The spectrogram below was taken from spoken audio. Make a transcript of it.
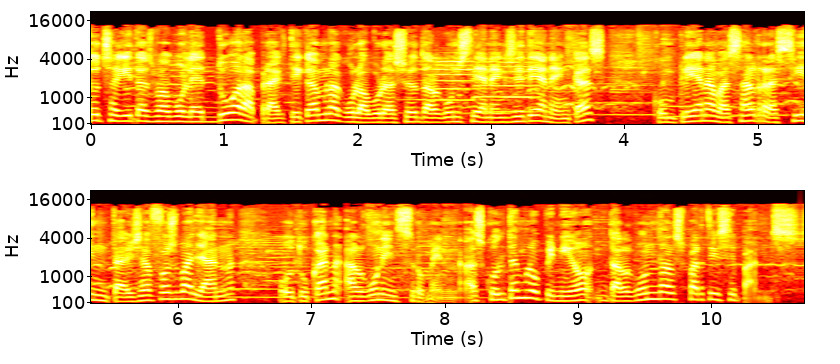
Tot seguit es va voler dur a la pràctica amb la col·laboració d'alguns tianencs i tianenques, complien a vessar el recinte, ja fos ballant o tocant algun instrument. Escoltem l'opinió l'opinió d'algun dels participants.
